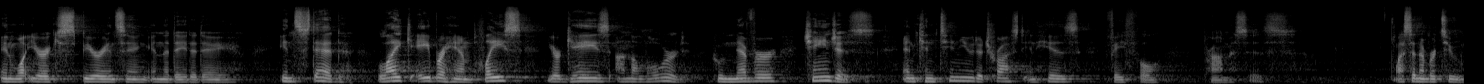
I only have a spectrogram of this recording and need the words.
and what you're experiencing in the day to day. Instead, like Abraham, place your gaze on the Lord who never changes and continue to trust in his faithful promises. Lesson number two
